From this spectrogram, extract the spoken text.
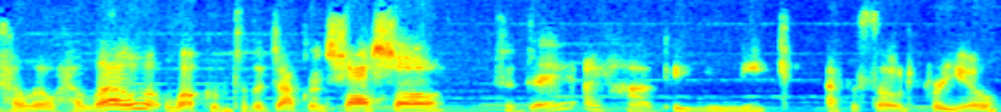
Hello, hello. Welcome to the Jaclyn Shaw Show. Today I have a unique episode for you.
